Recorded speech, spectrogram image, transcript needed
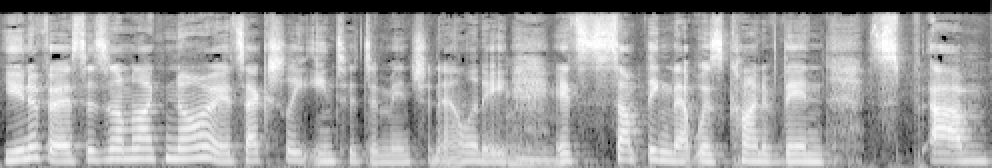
universes?" And I'm like, "No, it's actually interdimensionality. It's something that was kind of then um,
